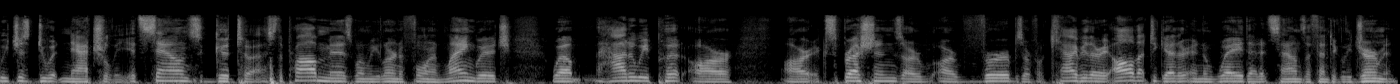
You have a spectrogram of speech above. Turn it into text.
we just do it naturally. It sounds good to us. The problem is when we learn a foreign language, well, how do we put our our expressions, our, our verbs, our vocabulary, all that together in a way that it sounds authentically German.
